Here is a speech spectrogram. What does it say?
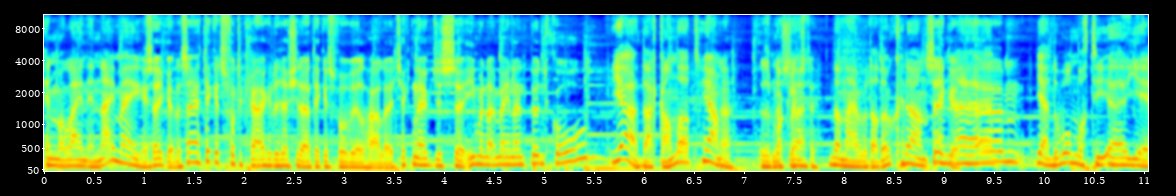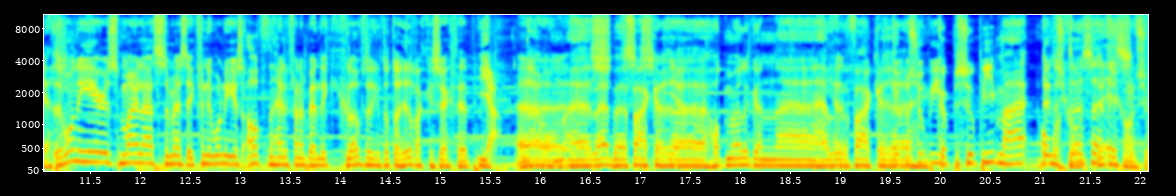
in Marlijn in Nijmegen. Zeker, er zijn tickets voor te krijgen, dus als je daar tickets voor wil halen, check dan eventjes uh, e-mail.mainland.com. Ja, daar kan dat. Ja. Dat is het Dus, makkelijkste. eh, dan hebben we dat ook gedaan. Zeker. En, eh, Ehm, ja, de Wonder eh, Years. The Wonder Years, my last semester. Ik vind de Wonder Years altijd een hele fijne band. Ik geloof dat ik dat al heel vaak gezegd heb. Ja, daarom. dus- we hebben dus- vaker Hot Mulligan, hebben we vaker kuppensoepie. Maar ondertussen dit is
